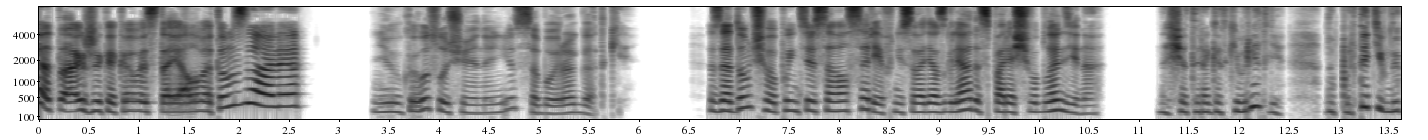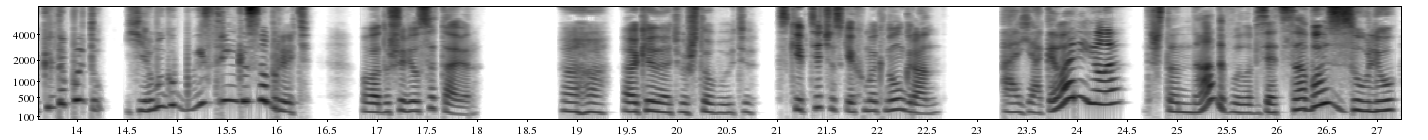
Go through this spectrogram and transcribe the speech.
я так же, как и вы, стоял в этом зале!» «Ни у кого, случайно, нет с собой рогатки?» Задумчиво поинтересовался Рев, не сводя взгляда с парящего блондина. «Насчет рогатки вряд ли, но портативную кальтопульту я могу быстренько собрать!» Воодушевился Тавер. «Ага, а кидать вы что будете?» Скептически хмыкнул Гран. «А я говорила, что надо было взять с собой Зулю»,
